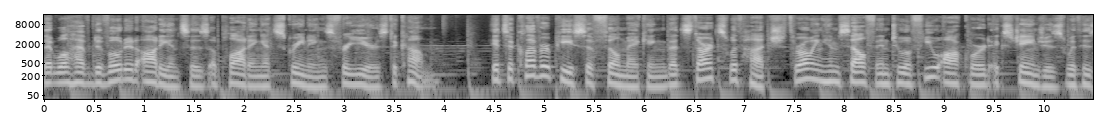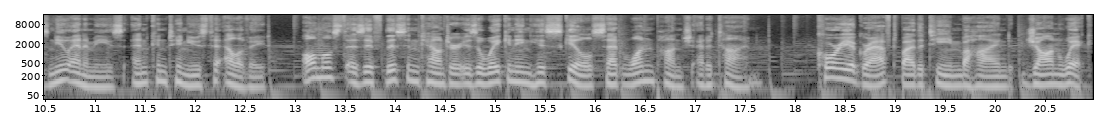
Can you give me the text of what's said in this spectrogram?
that will have devoted audiences applauding at screenings for years to come. It's a clever piece of filmmaking that starts with Hutch throwing himself into a few awkward exchanges with his new enemies and continues to elevate, almost as if this encounter is awakening his skill set one punch at a time choreographed by the team behind John Wick.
